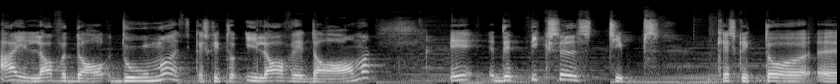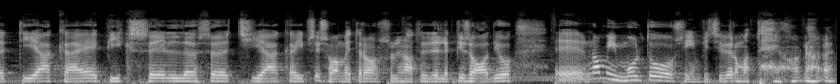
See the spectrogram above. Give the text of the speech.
I Love Do- Doom, che è scritto I Love Dom e The Pixels Chips che è scritto eh, THE Pixels CHY insomma metterò sulle note dell'episodio. Eh, nomi molto semplici vero Matteo? No,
